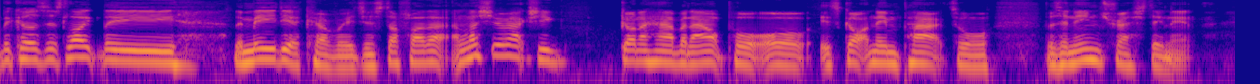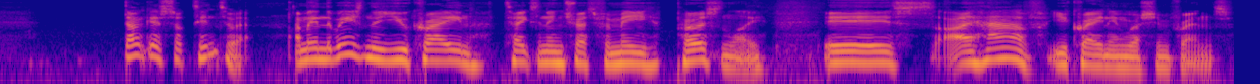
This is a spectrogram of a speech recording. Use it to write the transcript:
Because it's like the the media coverage and stuff like that. Unless you're actually going to have an output or it's got an impact or there's an interest in it, don't get sucked into it. I mean, the reason the Ukraine takes an interest for me personally is I have Ukrainian Russian friends,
